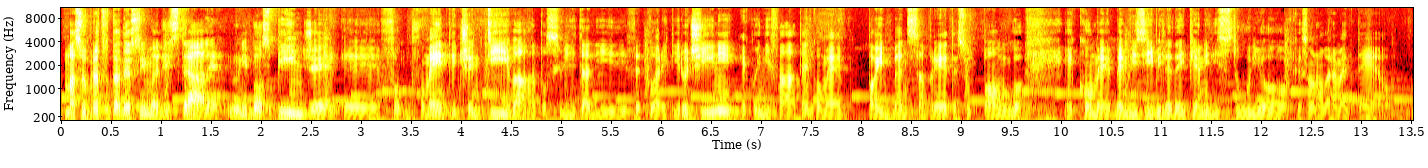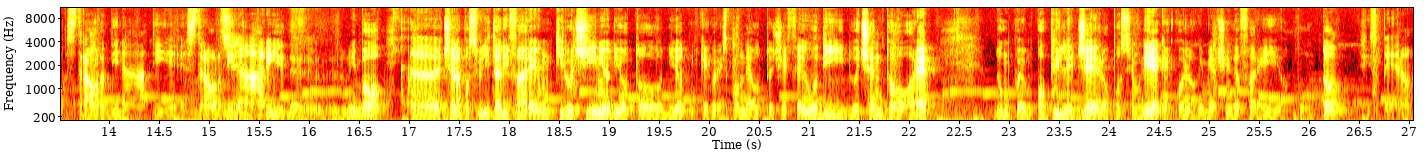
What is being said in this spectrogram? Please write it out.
ma soprattutto adesso in magistrale. L'Unibo spinge e fomenta, incentiva la possibilità di, di effettuare i tirocini e quindi fateli, come poi ben saprete suppongo e come ben visibile dai piani di studio che sono veramente straordinati e straordinari sì. dell'Unibo, eh, c'è la possibilità di fare un tirocinio di 8, di 8, che corrisponde a 8 CFU di 200 ore, dunque un po' più leggero possiamo dire che è quello che mi accingo a fare io appunto, si spera.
